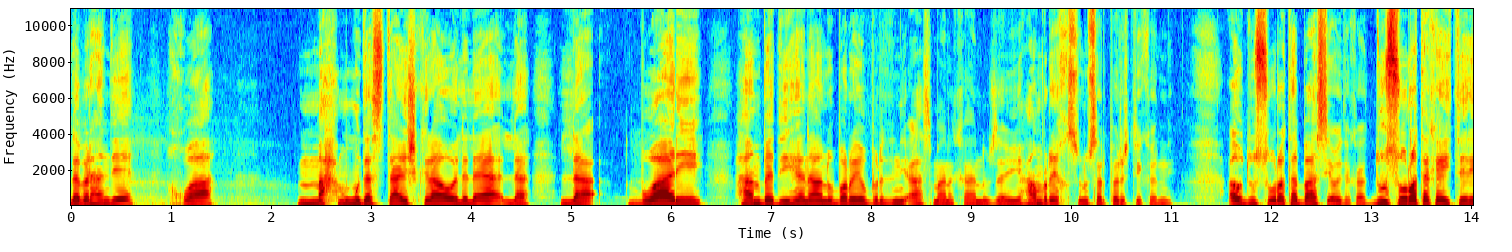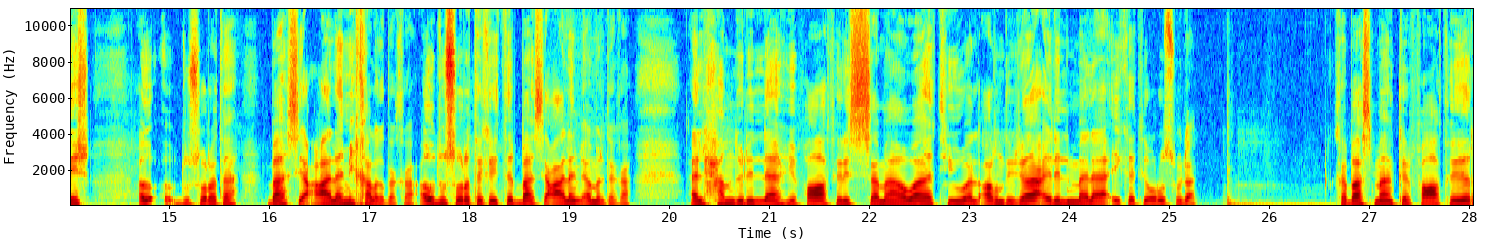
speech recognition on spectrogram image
لەبەر هەندێ خوا مححموودە ستایش کراوە لە لە بواری هەم بەدیهێنان و بەڕێوەبردننی ئاسمانەکان و زەوی هەم ڕێخسن و سەرپەرشتیکردنی. ئەو دوو سوورەتە باسی ئەو دەکات دوو سوورەتەکەی تریش ئەو دوو سوورەتە باسی عالەمی خەڵق دەکات ئەو دوو سوورەتەکەی تر باسی عالەمی ئەمر دەکات الحمد لله فاطر السماوات والأرض جاعل الملائكة رسلا. كباسمان کرد فاطر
